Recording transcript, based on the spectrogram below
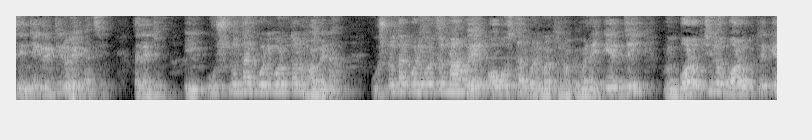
সেন্টিগ্রেডই রয়ে গেছে। তাহলে এই উষ্ণতার পরিবর্তন হবে না। উষ্ণতার পরিবর্তন না হয়ে অবস্থার পরিবর্তন হবে মানে এর যেই বরফ ছিল, বরফ থেকে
